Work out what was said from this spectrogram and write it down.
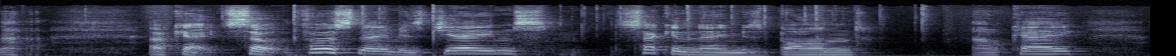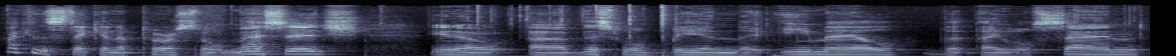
okay, so first name is James, second name is Bond. Okay, I can stick in a personal message. You know, uh, this will be in the email that they will send.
